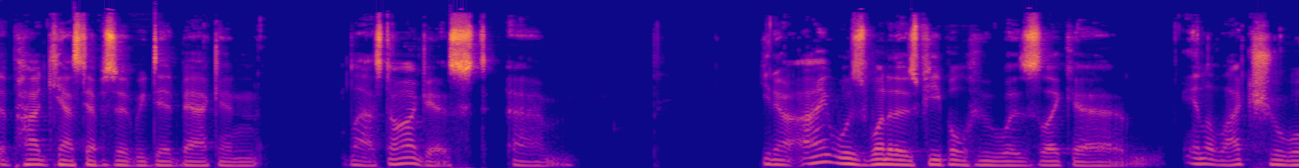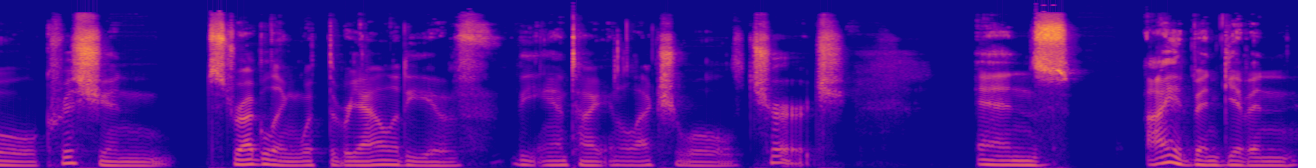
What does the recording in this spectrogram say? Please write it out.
the podcast episode we did back in last August, um, you know, I was one of those people who was like a intellectual Christian struggling with the reality of the anti-intellectual church. And I had been given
